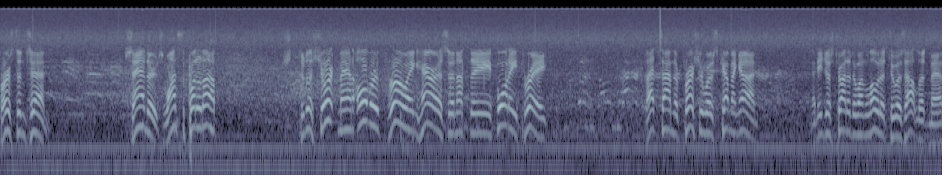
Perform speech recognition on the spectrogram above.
First and 10. Sanders wants to put it up to the short man, overthrowing Harrison at the 43. That time the pressure was coming on, and he just tried to unload it to his outlet man.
